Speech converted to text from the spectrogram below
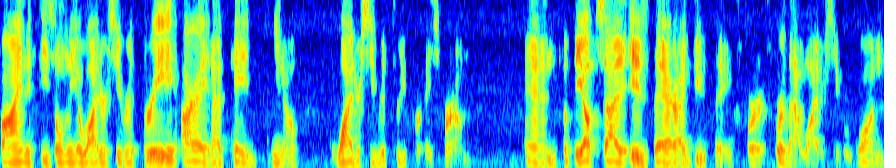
fine, if he's only a wide receiver three, all right, I paid, you know, wide receiver three price for him. And but the upside is there, I do think, for for that wide receiver one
